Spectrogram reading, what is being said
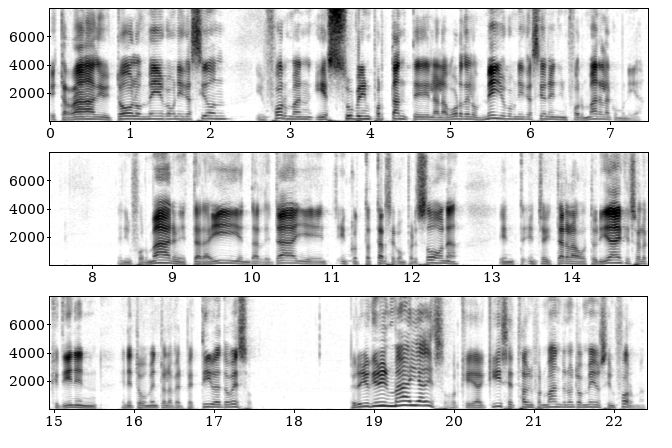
esta radio y todos los medios de comunicación informan y es súper importante la labor de los medios de comunicación en informar a la comunidad. En informar, en estar ahí, en dar detalles, en, contactarse con personas, en entrevistar a las autoridades que son las que tienen en estos momentos la perspectiva de todo eso. Pero yo quiero ir más allá de eso, porque aquí se está informando, en otros medios se informan.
